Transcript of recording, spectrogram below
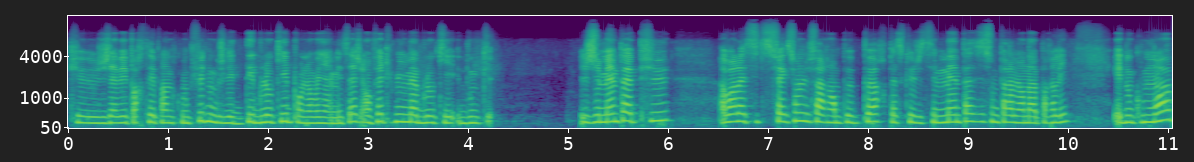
que j'avais porté plainte contre lui, donc je l'ai débloqué pour lui envoyer un message. Et en fait, lui, m'a bloqué. Donc, j'ai même pas pu avoir la satisfaction de lui faire un peu peur parce que je sais même pas si son père lui en a parlé. Et donc, moi,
